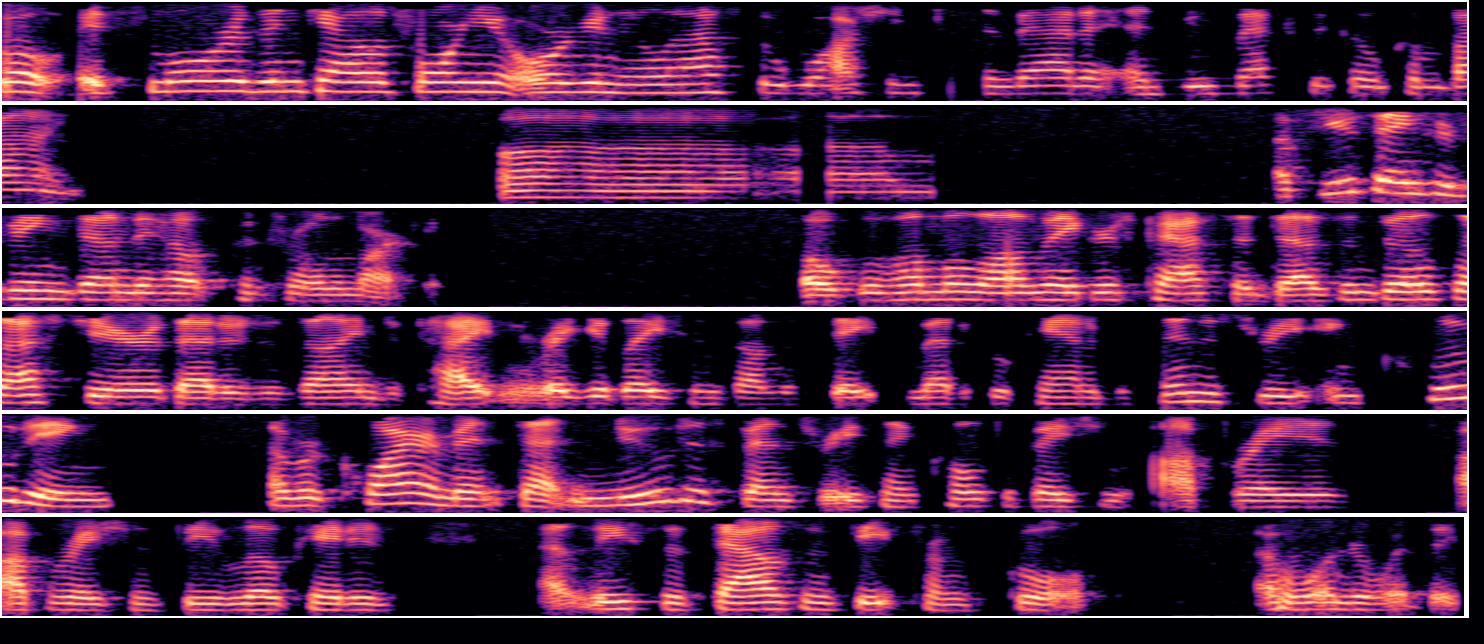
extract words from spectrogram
Quote, it's more than California, Oregon, Alaska, Washington, Nevada, and New Mexico combined. Um, a few things are being done to help control the market. Oklahoma lawmakers passed a dozen bills last year that are designed to tighten regulations on the state's medical cannabis industry, including a requirement that new dispensaries and cultivation operations be located at least a thousand feet from schools. I wonder what they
